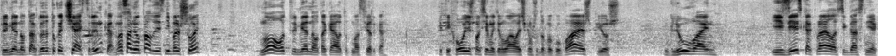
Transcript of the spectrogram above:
Примерно вот так. Но это только часть рынка. На самом деле, правда, здесь небольшой. Но вот примерно вот такая вот атмосферка. И ты ходишь по всем этим лавочкам, что-то покупаешь, пьешь глювайн. И здесь, как правило, всегда снег.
